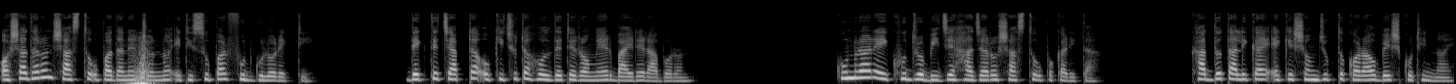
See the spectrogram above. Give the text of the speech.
অসাধারণ স্বাস্থ্য উপাদানের জন্য এটি সুপার ফুডগুলোর একটি। দেখতে চ্যাপ্টা ও কিছুটা হলদেটে রঙের বাইরের আবরণ। কুমড়ার এই ক্ষুদ্র বীজে হাজারো স্বাস্থ্য উপকারিতা। খাদ্য তালিকায় একে সংযুক্ত করাও বেশ কঠিন নয়।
